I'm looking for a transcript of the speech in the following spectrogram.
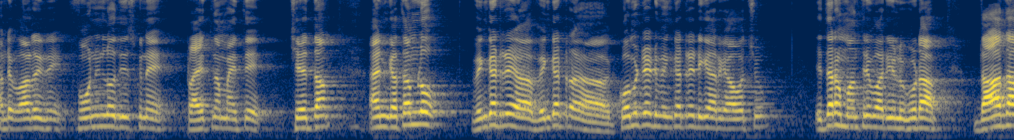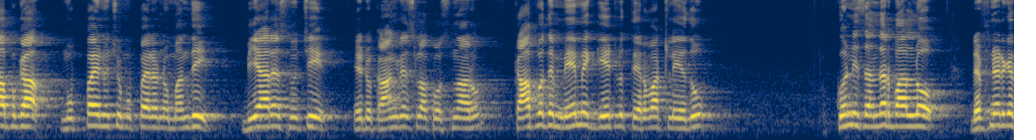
అంటే వారిని ఫోన్లో తీసుకునే ప్రయత్నం అయితే చేద్దాం. అండ్ గతంలో వెంకట వెంకట కోమటిరెడ్డి వెంకటరెడ్డి గారు కావచ్చు ఇతర మంత్రివర్యులు కూడా దాదాపుగా ముప్పై నుంచి ముప్పై రెండు మంది బీఆర్ఎస్ నుంచి ఇటు కాంగ్రెస్లోకి వస్తున్నారు. కాకపోతే మేమే గేట్లు తెరవట్లేదు. కొన్ని సందర్భాల్లో డెఫినెట్గా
